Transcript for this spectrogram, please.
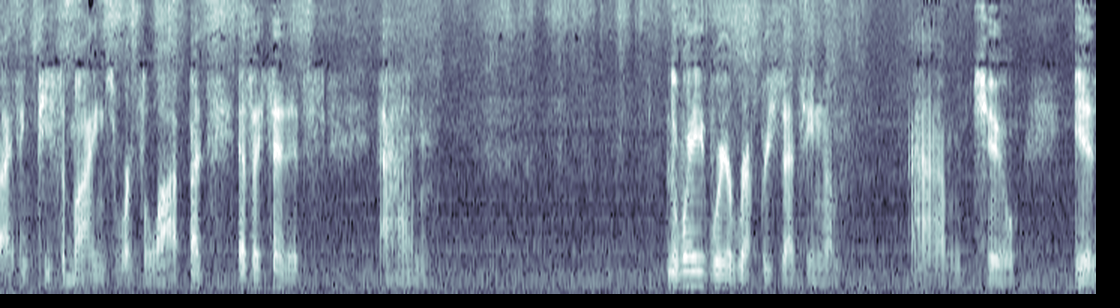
I think, peace of mind's worth a lot. But as I said, it's um, the way we're representing them um, too is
